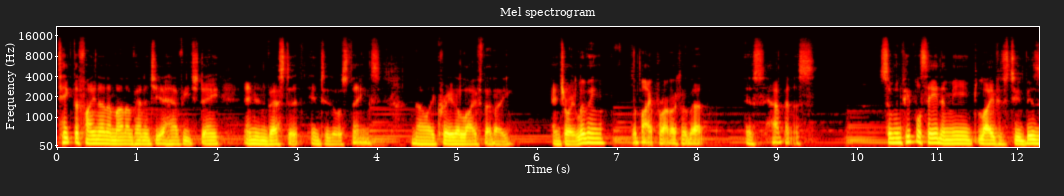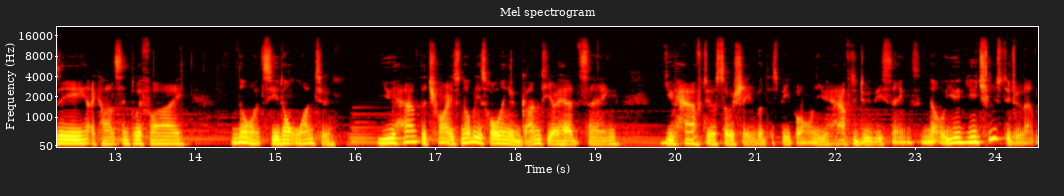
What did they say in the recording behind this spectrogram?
take the finite amount of energy I have each day and invest it into those things. Now I create a life that I enjoy living. The byproduct of that is happiness. So when people say to me, life is too busy, I can't simplify, no, it's you don't want to. You have the choice. Nobody's holding a gun to your head saying, you have to associate with these people and you have to do these things. No, you, you choose to do them.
